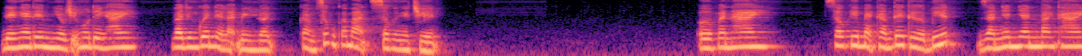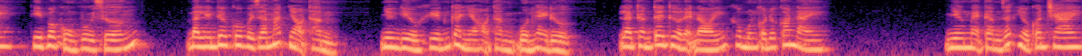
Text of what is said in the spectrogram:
để nghe thêm nhiều chuyện ngôn tình hay và đừng quên để lại bình luận cảm xúc của các bạn sau khi nghe chuyện. Ở phần 2 Sau khi mẹ thầm tê thừa biết Giàn nhân nhân mang thai thì vô cùng vui sướng Bà liền đưa cô về ra mắt nhỏ thầm Nhưng điều khiến cả nhà họ thầm 4 ngày được. Là thầm tên thừa lại nói, không muốn có đứa con này. Nhưng mẹ thầm rất hiểu con trai.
